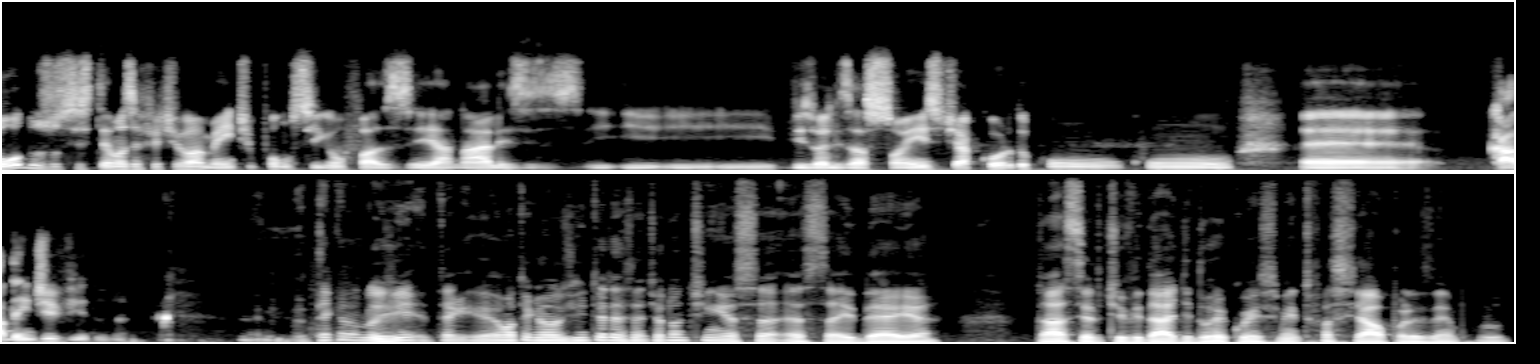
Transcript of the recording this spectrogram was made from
todos os sistemas efetivamente consigam fazer análises e, e, e visualizações de acordo com, com é, cada indivíduo, né? Tecnologia é uma tecnologia interessante. Eu não tinha essa, essa ideia da assertividade do reconhecimento facial, por exemplo,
